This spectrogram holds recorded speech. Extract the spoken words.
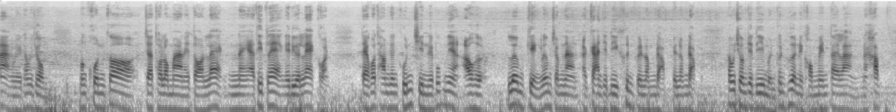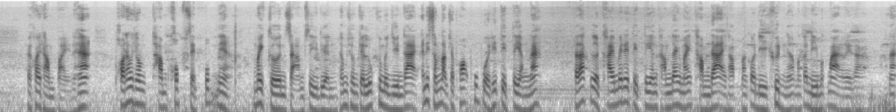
มากเลยท่านผู้ชม บางคนก็จะทรมานในตอนแรกในอาทิตย์แรกในเดือนแรกก่อน แต่พอทำจนคุ้นชินไปปุ๊บเนี่ยเอาเหอะเริ่มเก่งเริ่มชำนาญ อาการจะดีขึ้นเป็นลำดับเป็นลำดับท่านผู้ชมจะดีเหมือนเพื่อนๆในคอมเมนต์ใต้ล่างนะครับค่อยๆทำไปนะฮะพอท่านผู้ชมทำครบเสร็จปุ๊บเนี่ยไม่เกิน 3-4 เดือนท่านผู้ชมจะลุกขึ้นมายืนได้ อันนี้สำหรับเฉพาะผู้ป่วยที่ติดเตียงนะแต่ถ้าเกิดใครไม่ได้ติดเตียงทำได้ไหมทำได้ครับ มันก็ดีขึ้นนะมันก็ดีมากๆเลยนะนะ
